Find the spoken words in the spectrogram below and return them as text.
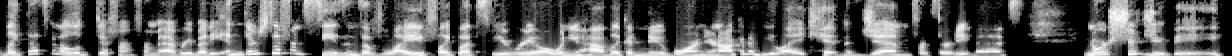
like that's going to look different from everybody. And there's different seasons of life like let's be real when you have like a newborn you're not going to be like hitting the gym for 30 minutes nor should you be.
